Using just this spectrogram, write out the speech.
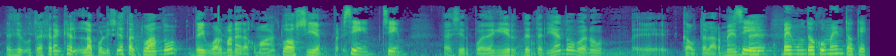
Es decir, ¿ustedes creen que la policía está actuando de igual manera, como han actuado siempre? Sí, sí. Es decir, pueden ir deteniendo, bueno, eh, cautelarmente. Sí, ven un documento que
